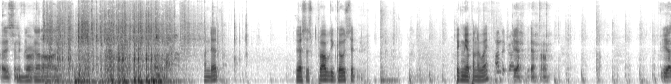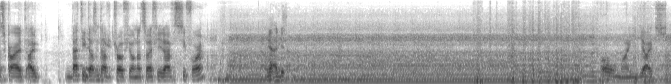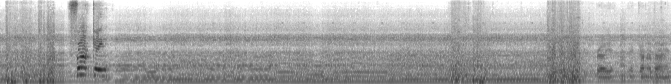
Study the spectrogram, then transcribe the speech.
Oh, he's in the in the car. garage. One dead. The rest is probably ghosted. Pick me up on the way. Yeah, yeah. Oh. He has a car. I, I bet he doesn't have a trophy on it. So if you have a C4, Yeah, I do. oh my yikes! Fucking. Bro, you, you're gonna die.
